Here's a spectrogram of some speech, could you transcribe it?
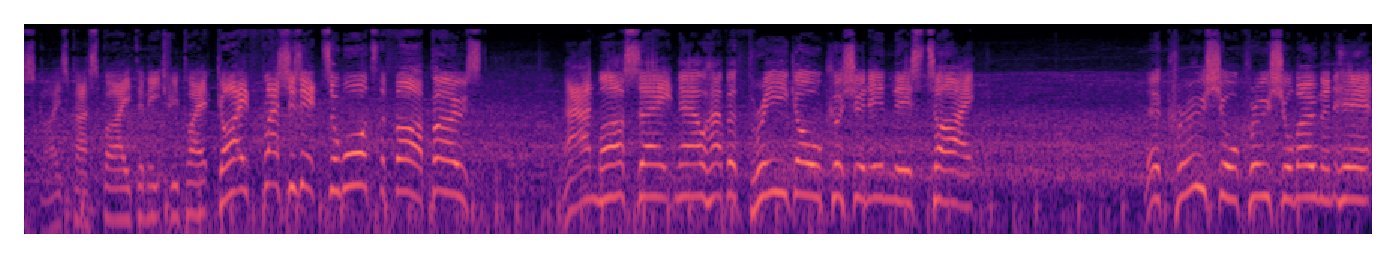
Skies passed by Dimitri Payet. Gueye flashes it towards the far post. And Marseille now have a three goal cushion in this tie. The crucial, crucial moment here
